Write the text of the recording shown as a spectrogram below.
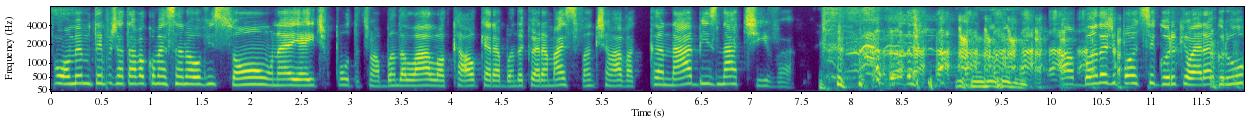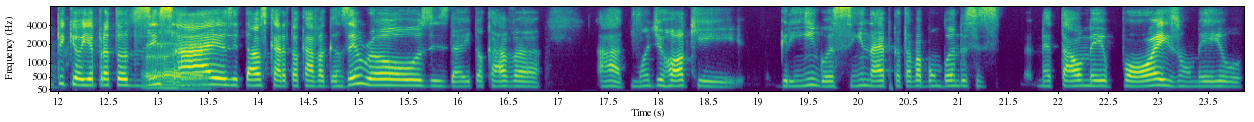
pô, ao mesmo tempo já tava começando a ouvir som, né? E aí, tipo, puta, tinha uma banda lá local, que era a banda que eu era mais fã, que chamava Cannabis Nativa. A banda de Porto Seguro, que eu era grupo, que eu ia para todos os Ah, é. ensaios e tal. Os caras tocavam Guns N' Roses, daí tocava ah, um monte de rock gringo, assim. Na época tava bombando esses metal meio Poison, meio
